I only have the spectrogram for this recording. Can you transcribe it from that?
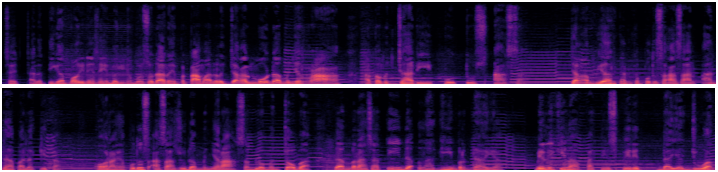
Saya ada tiga poin yang saya bagikan buat saudara. Yang pertama adalah jangan mudah menyerah atau menjadi putus asa. Jangan biarkan keputusasaan ada pada kita. Orang yang putus asa sudah menyerah sebelum mencoba dan merasa tidak lagi berdaya. Milikilah fighting spirit, daya juang.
